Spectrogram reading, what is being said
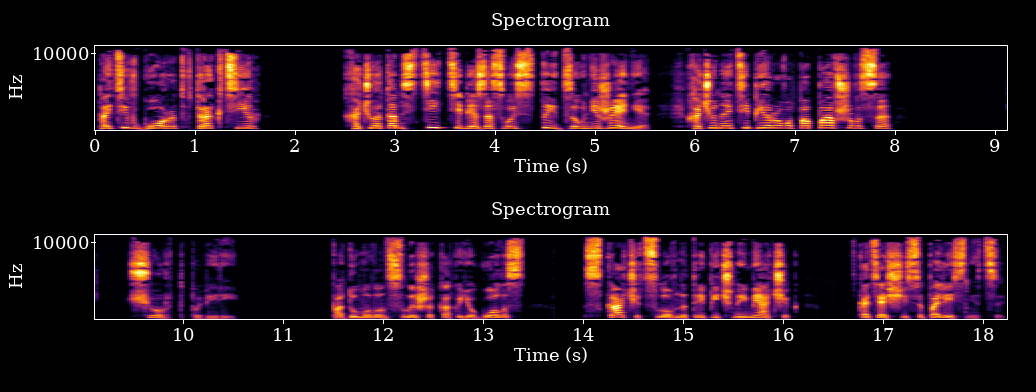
Пойти в город, в трактир, Хочу отомстить тебе за свой стыд, за унижение. Хочу найти первого попавшегося... Черт побери! — подумал он, слыша, как ее голос скачет, словно тряпичный мячик, катящийся по лестнице.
